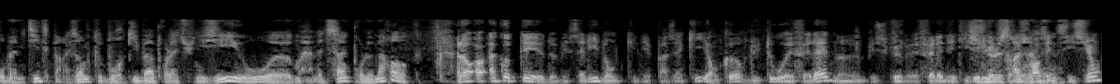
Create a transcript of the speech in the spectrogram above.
au même titre, par exemple, que Bourguiba pour la Tunisie ou euh, Mohamed V pour le Maroc. Alors, à côté de Bessali, donc, qui n'est pas acquis encore du tout au FLN, euh, puisque le FLN est issu de une scission,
